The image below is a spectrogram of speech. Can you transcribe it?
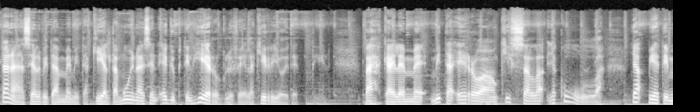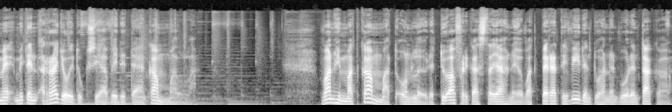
Tänään selvitämme, mitä kieltä muinaisen Egyptin hieroglyfeillä kirjoitettiin. Pähkäilemme, mitä eroa on kissalla ja kuulla, ja mietimme, miten rajoituksia vedetään kammalla. Vanhimmat kammat on löydetty Afrikasta ja ne ovat peräti 5000 vuoden takaa.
